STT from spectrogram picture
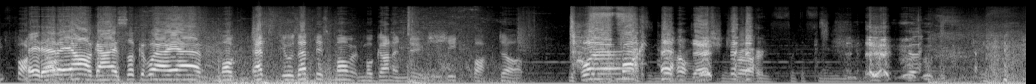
You fucked hey, there up. they are, guys. Look at where I am. Mor- at, it was at this moment Morgana knew she fucked up. Fuck Doesn't That's matter true. what for the flame.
